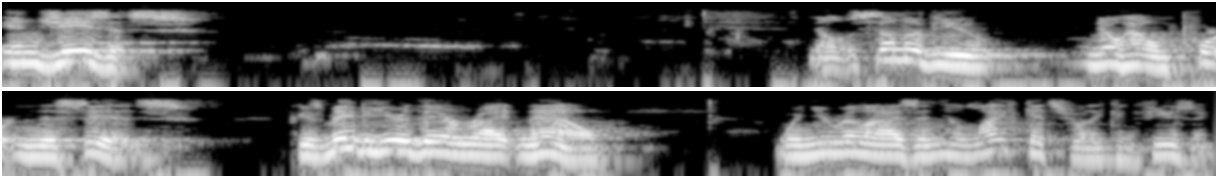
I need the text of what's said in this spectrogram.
in Jesus. Now, some of you know how important this is because maybe you're there right now when you realize that you know, life gets really confusing.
